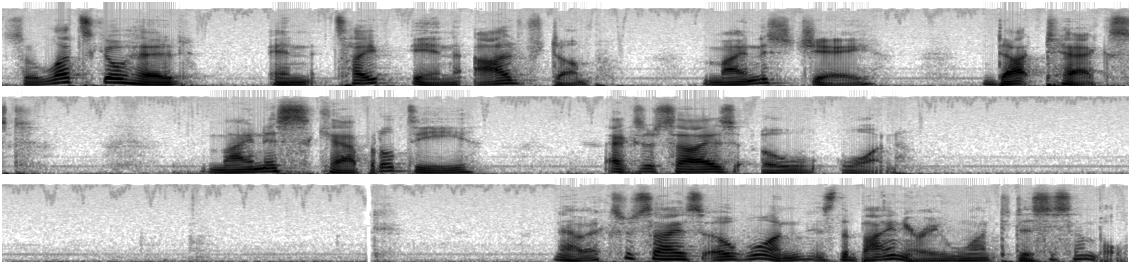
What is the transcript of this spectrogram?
So let's go ahead and type in objdump minus j dot text minus capital D exercise 01. Now exercise 01 is the binary we want to disassemble.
